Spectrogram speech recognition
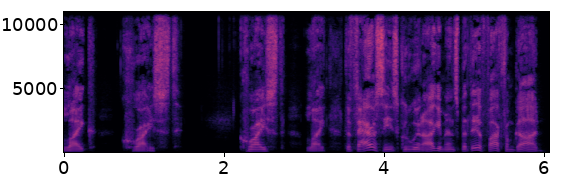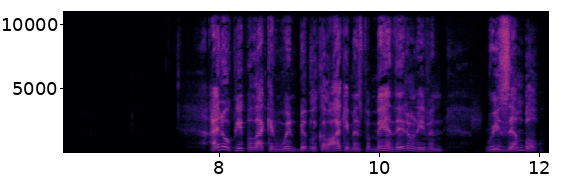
like Christ. Christ like. The Pharisees could win arguments, but they're far from God. I know people that can win biblical arguments, but man, they don't even resemble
